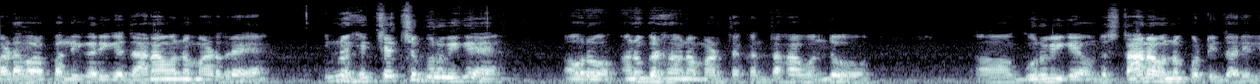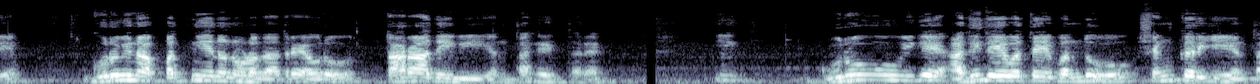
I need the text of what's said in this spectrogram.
ಬಡವ ಬಲಿಗರಿಗೆ ದಾನವನ್ನು ಮಾಡಿದ್ರೆ ಇನ್ನು ಹೆಚ್ಚೆಚ್ಚು ಗುರುವಿಗೆ ಅವರು ಅನುಗ್ರಹವನ್ನ ಮಾಡ್ತಕ್ಕಂತಹ ಒಂದು ಗುರುವಿಗೆ ಒಂದು ಸ್ಥಾನವನ್ನು ಕೊಟ್ಟಿದ್ದಾರೆ ಇಲ್ಲಿ. ಗುರುವಿನ ಪತ್ನಿಯನ್ನು ನೋಡೋದಾದ್ರೆ ಅವರು ತಾರಾದೇವಿ ಅಂತ ಹೇಳ್ತಾರೆ. ಈ ಗುರುವಿಗೆ ಅಧಿದೇವತೆ ಬಂದು ಶಂಕರಿ ಅಂತ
